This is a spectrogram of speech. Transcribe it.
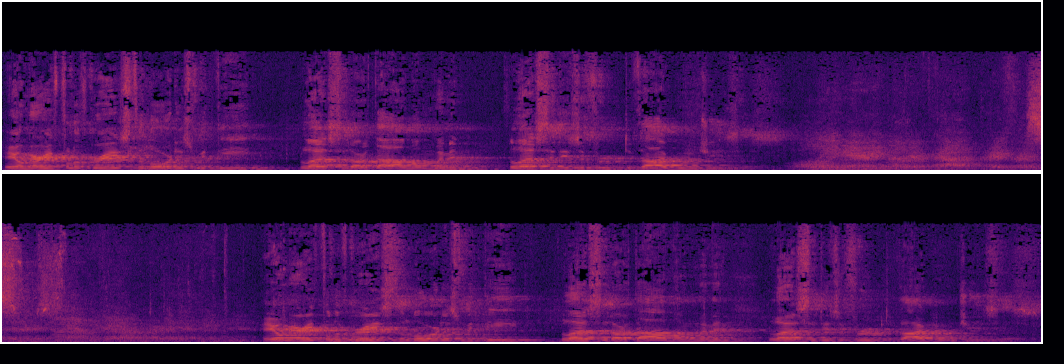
Hail Mary, full of grace, the Lord is with thee. Blessed art thou among women. Blessed is the fruit of thy womb, Jesus. Holy Mary, Mother of God, pray for us sinners now and at of death. Hail Mary, full of grace, the Lord is with thee. Blessed art thou among women. Blessed is the fruit of thy womb, Jesus.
